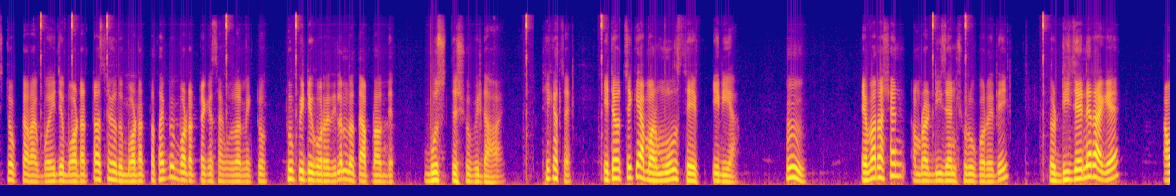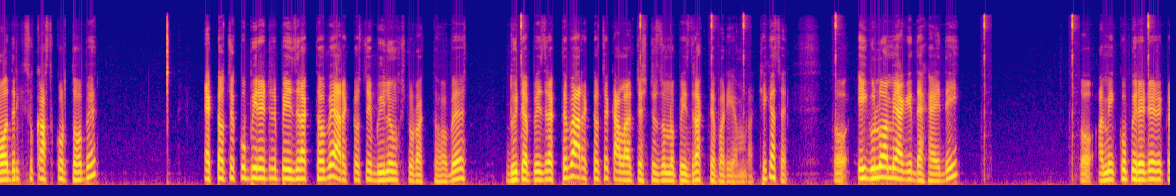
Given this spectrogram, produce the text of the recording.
স্টকটা রাখব। এই যে বর্ডারটা আছে, শুধু বর্ডারটা থাকবে। বর্ডারটাকে সাপোজ আমি একটু টুপিটি করে দিলাম যাতে আপনাদের বুঝতে সুবিধা হয়। ঠিক আছে? এটা হচ্ছে কি আমার মূল সেফ এরিয়া হুম? এবার আসেন, আমরা ডিজাইন শুরু করে দিই। তো ডিজাইনের আগে আমাদের কিছু কাজ করতে হবে। একটা হচ্ছে কপিরাইটের পেজ রাখতে হবে আর একটা হচ্ছে বিলংস টু রাখতে হবে। দুইটা পেজ রাখতে হবে আর একটা হচ্ছে কালার টেস্টের জন্য পেজ রাখতে পারি আমরা, ঠিক আছে? তো এইগুলো আমি আগে দেখাই দিই। তো আমি কপিরাইটের একটা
